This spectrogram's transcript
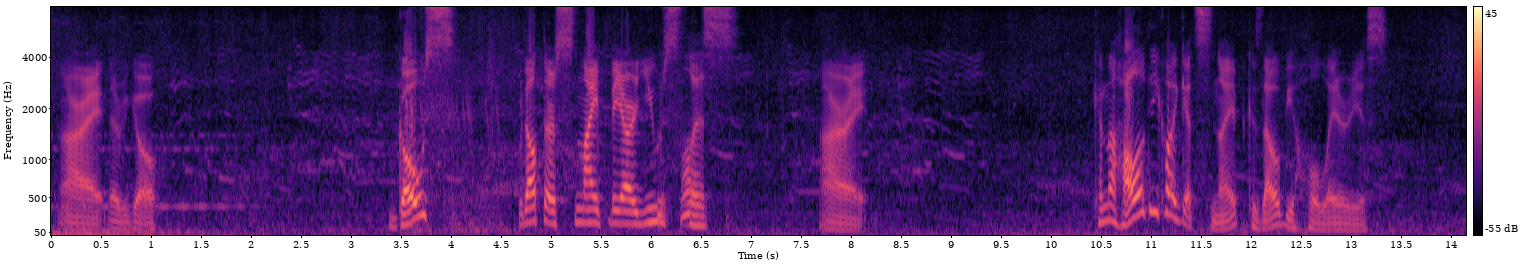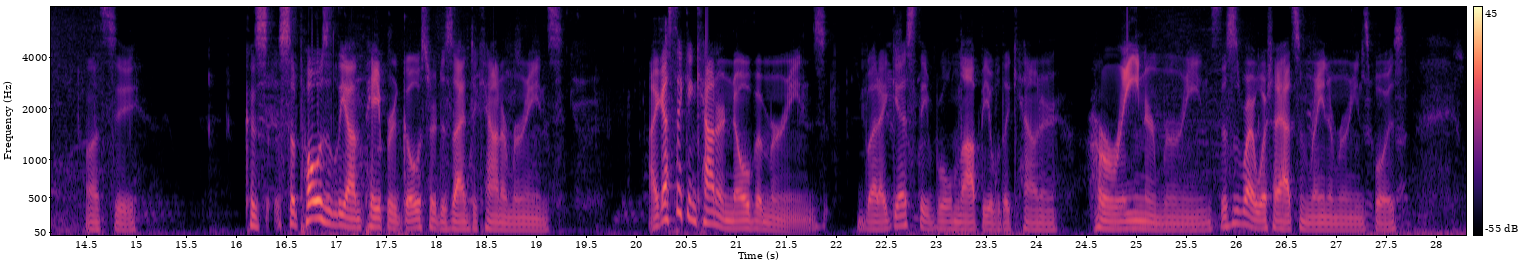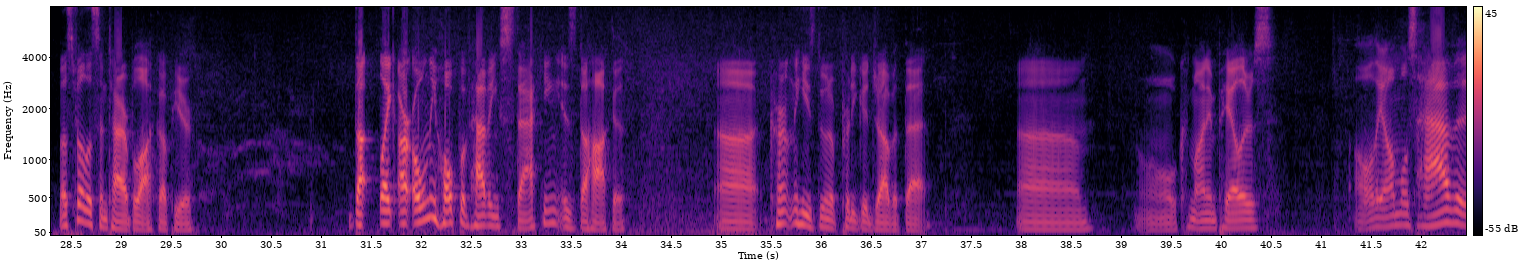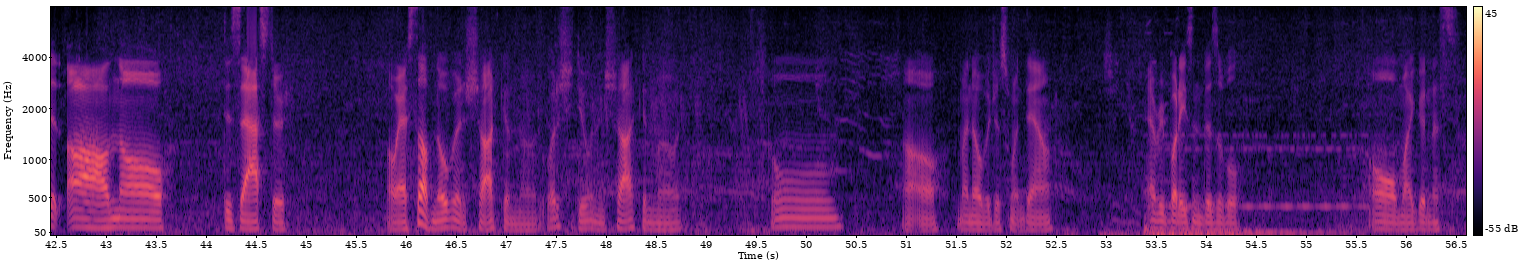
Alright, there we go. Ghosts? Without their snipe, they are useless. Alright. Can the holo decoy get sniped? Because that would be hilarious. Let's see. Because supposedly on paper, ghosts are designed to counter marines. I guess they can counter Nova marines, but I guess they will not be able to counter Raynor Marines. This is where I wish I had some Raynor Marines, boys. Let's fill this entire block up here. The, like, our only hope of having stacking is Dehaka. Uh, currently, he's doing a pretty good job at that. Um, oh, come on, Impalers. Oh, they almost have it. Oh, no. Disaster. Oh wait, I still have Nova in shotgun mode. What is she doing in shotgun mode? Boom. Uh-oh, my Nova just went down. Everybody's invisible. Oh my goodness.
